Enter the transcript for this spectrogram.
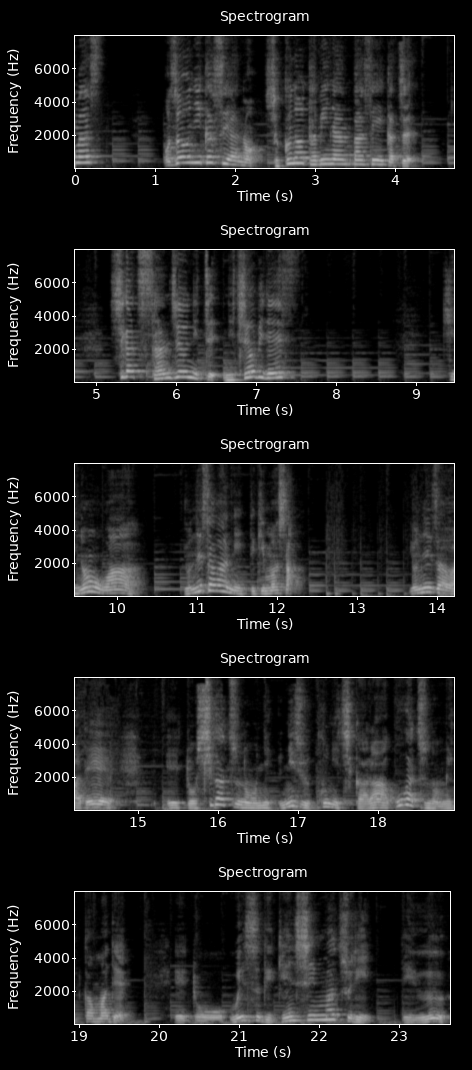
ます。お雑煮かすやの食の旅ナンパ生活。4月30日日曜日です。昨日は米沢に行ってきました。米沢で、えっ、と、4月の29日から5月の3日まで、えっ、と、上杉謙信祭りっていう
